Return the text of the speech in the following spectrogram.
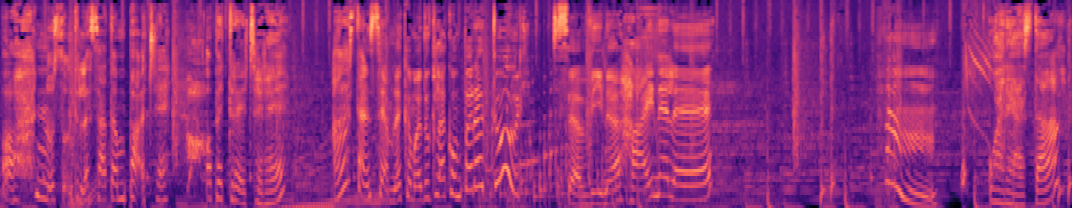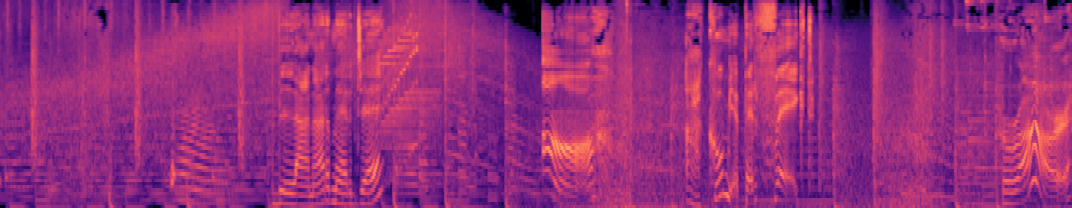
Oh, nu sunt lăsată în pace O petrecere? Asta înseamnă că mă duc la cumpărături Să vină hainele! Hmm, oare asta? Blan ar merge? Oh, acum e perfect! Rar!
